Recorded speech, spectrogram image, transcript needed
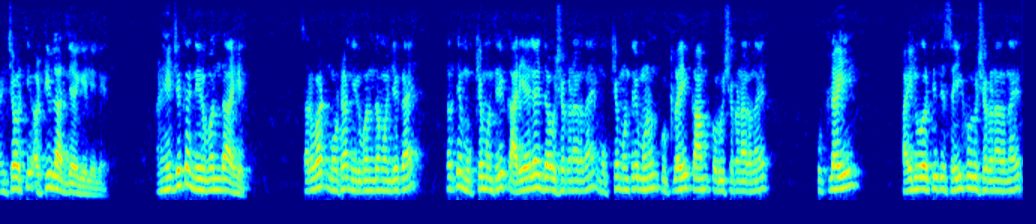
त्यांच्यावरती अटी लादल्या गेलेल्या आहेत. आणि हे जे काय निर्बंध आहेत सर्वात मोठा निर्बंध म्हणजे काय? तर ते मुख्यमंत्री कार्यालयात जाऊ शकणार नाही मुख्यमंत्री म्हणून कुठलंही काम करू शकणार नाहीत कुठल्याही फाईलवरती ते सही करू शकणार नाहीत.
